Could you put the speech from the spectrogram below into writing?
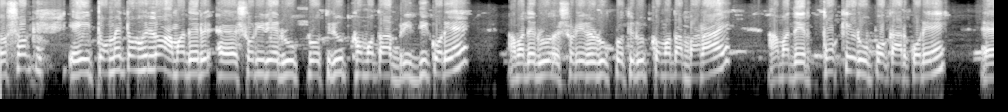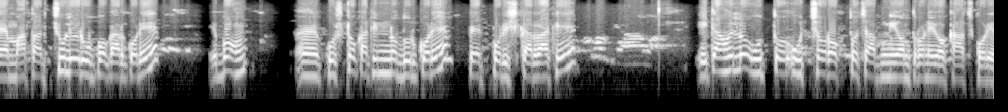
দর্শক, এই টমেটো হইল আমাদের শরীরের রোগ প্রতিরোধ ক্ষমতা বৃদ্ধি করে আমাদের শরীরের রোগ প্রতিরোধ ক্ষমতা বাড়ায়, আমাদের ত্বকের উপকার করে মাথার চুলের উপকার করে এবং কোষ্ঠকাঠিন্য দূর করে, পেট পরিষ্কার রাখে। এটা হলো উচ্চ রক্তচাপ নিয়ন্ত্রণেও কাজ করে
